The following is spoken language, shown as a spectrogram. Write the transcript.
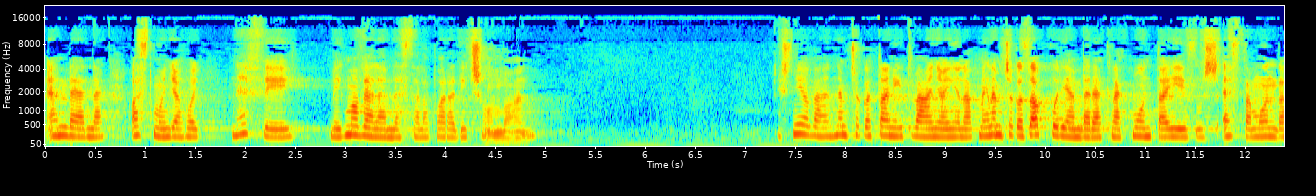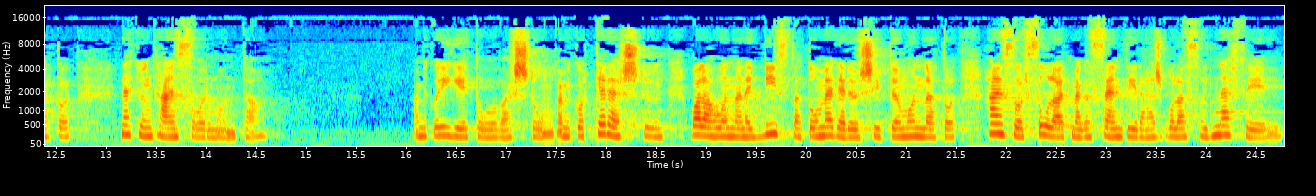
embernek azt mondja, hogy ne félj, még ma velem leszel a paradicsomban. És nyilván nem csak a tanítványainak, meg nem csak az akkori embereknek mondta Jézus ezt a mondatot, nekünk hányszor mondta amikor igét olvastunk, amikor kerestünk valahonnan egy bíztató, megerősítő mondatot, hányszor szólalt meg a Szentírásból az, hogy ne félj,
